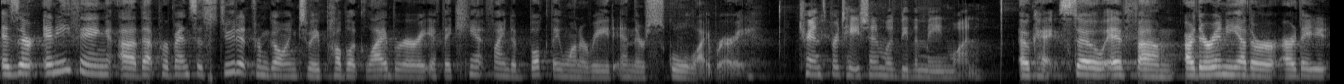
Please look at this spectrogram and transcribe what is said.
is there anything uh, that prevents a student from going to a public library if they can't find a book they want to read in their school library? Transportation would be the main one. Okay, so if um, are there any other are they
